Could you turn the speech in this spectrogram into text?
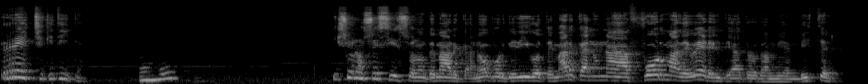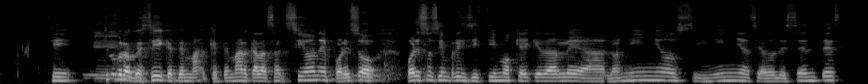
re chiquitita. Ujú. Y yo no sé si eso no te marca, ¿no? Porque digo, te marcan una forma de ver el teatro también, ¿viste? Sí, yo creo que sí, que te, que te marca las acciones, por eso, por eso siempre insistimos que hay que darle a los niños y niñas y adolescentes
